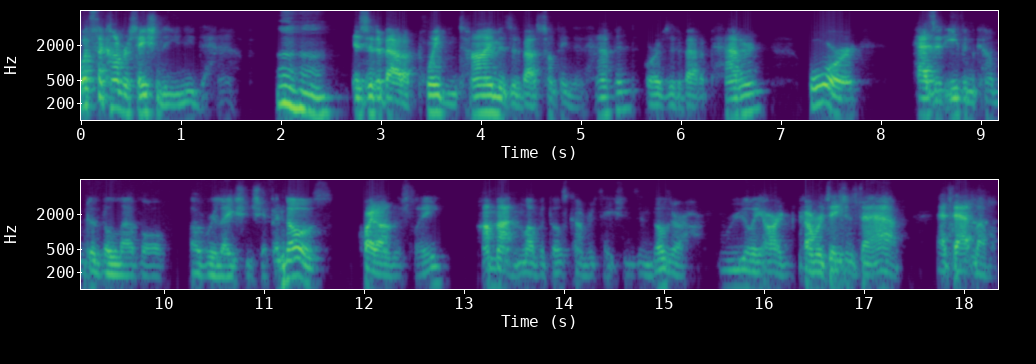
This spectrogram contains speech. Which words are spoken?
what's the conversation that you need to have mm-hmm. is it about a point in time is it about something that happened or is it about a pattern or has it even come to the level of relationship? And those, quite honestly, I'm not in love with those conversations. And those are really hard conversations to have at that level.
